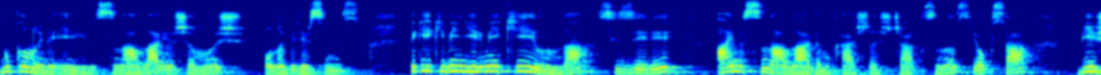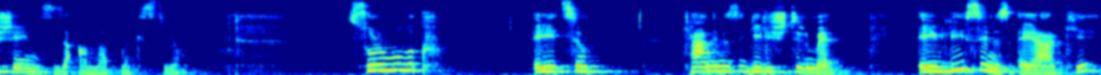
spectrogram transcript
bu konuyla ilgili sınavlar yaşamış olabilirsiniz. Peki 2022 yılında sizleri aynı sınavlarda mı karşılaşacaksınız yoksa bir şey mi size anlatmak istiyor? Sorumluluk, eğitim, kendinizi geliştirme. Evliyseniz eğer ki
